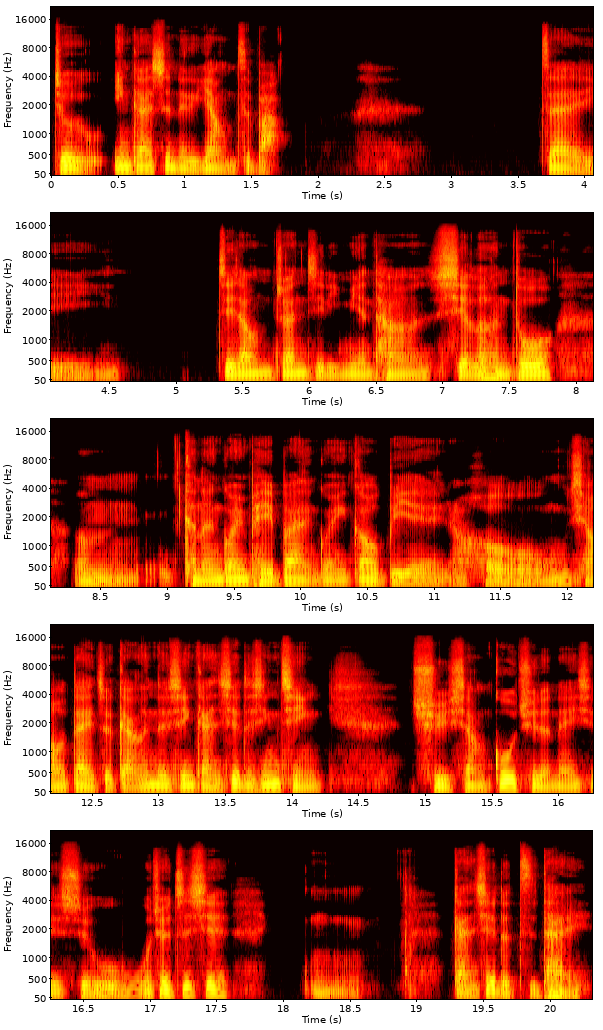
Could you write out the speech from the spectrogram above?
就应该是那个样子吧，在。这张专辑里面，他写了很多，嗯，可能关于陪伴、关于告别，然后想要带着感恩的心、感谢的心情，去向过去的那一些事物。我觉得这些，嗯，感谢的姿态，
